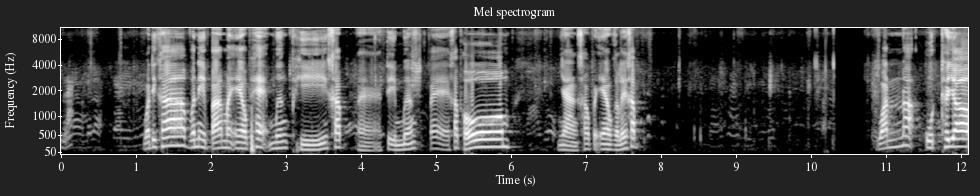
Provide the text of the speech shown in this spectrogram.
สวัสดีครับ วันนี้ป้ามาแอลแพะเมืองผีครับอ่าตีเมืองแปะครับผมอย่างเข้าไปแอลกันเลยครับวันณอุทยา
